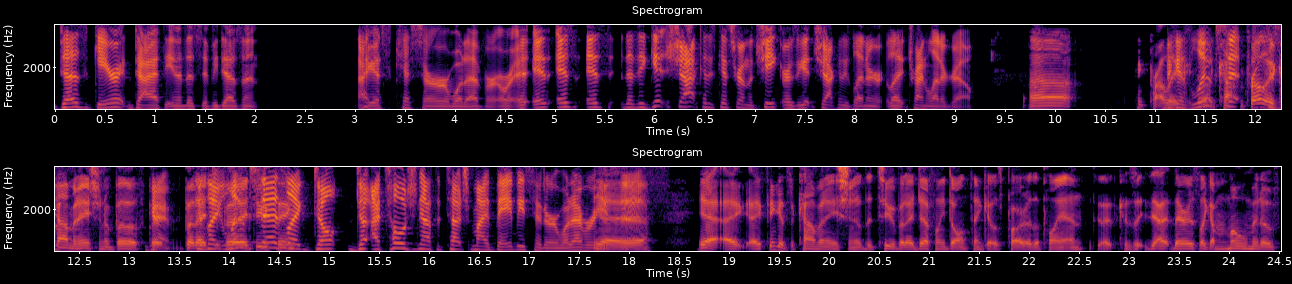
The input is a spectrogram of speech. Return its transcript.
does garrett die at the end of this if he doesn't i guess kiss her or whatever or is is, is does he get shot because he's kissed her on the cheek or is he get shot because he's letting her like trying to let her go? Uh, I think probably Because Luke a said- probably a combination of both. But okay. but I, like but luke says think, like don't, do i told you not to touch my babysitter or whatever he Yeah, yeah, yeah. I, I think it's a combination of the two, but I definitely don't think it was part of the plan because there is like a moment of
